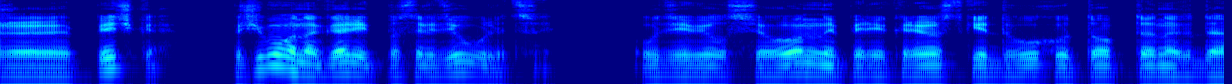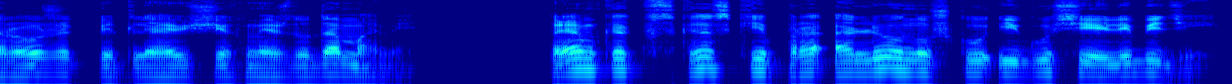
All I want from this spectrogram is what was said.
же печка? Почему она горит посреди улицы? Удивился он на перекрестке двух утоптанных дорожек, петляющих между домами. Прям как в сказке про Аленушку и гусей-лебедей.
